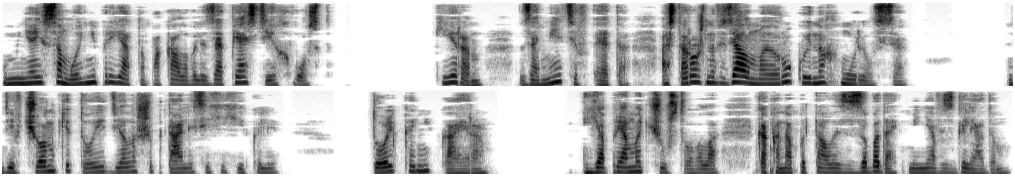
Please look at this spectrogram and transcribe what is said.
У меня и самой неприятно покалывали запястья и хвост. Киран заметив это, осторожно взял мою руку и нахмурился. Девчонки то и дело шептались и хихикали. Только не Кайра. Я прямо чувствовала, как она пыталась забодать меня взглядом.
